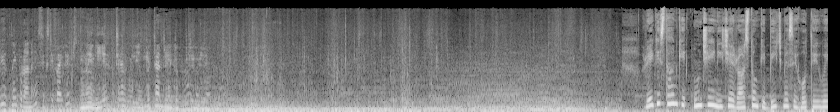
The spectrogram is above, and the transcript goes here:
بھی اتنا ہی پرانا ہے سکسٹی فائیو ایئرس نہیں یہ ٹین ملین یہ 10 million. ٹین ملین ریگستان کے اونچے نیچے راستوں کے بیچ میں سے ہوتے ہوئے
